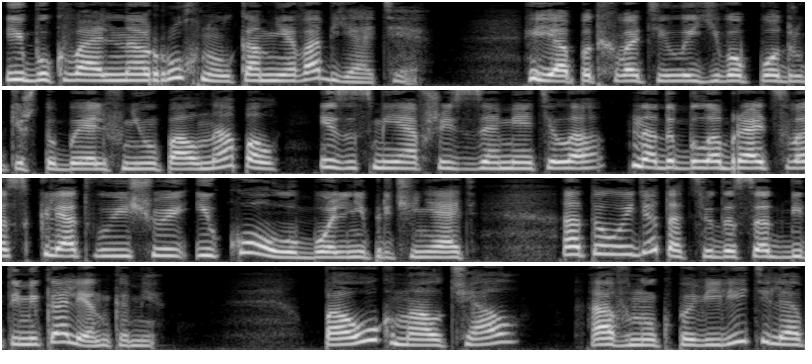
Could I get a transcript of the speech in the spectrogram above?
и буквально рухнул ко мне в объятия. Я подхватила его под руки, чтобы эльф не упал на пол, и, засмеявшись, заметила, надо было брать с вас клятву еще и Коулу боль не причинять, а то уйдет отсюда с отбитыми коленками. Паук молчал, а внук повелителя,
